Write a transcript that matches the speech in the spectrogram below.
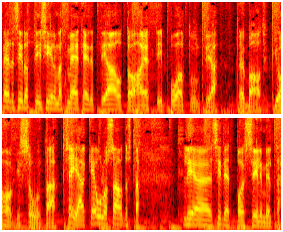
meiltä sidottiin silmät, meidät heitettiin autoon, hajettiin puoli tuntia about johonkin suuntaan. Sen jälkeen ulos autosta, sitet pois silmiltä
